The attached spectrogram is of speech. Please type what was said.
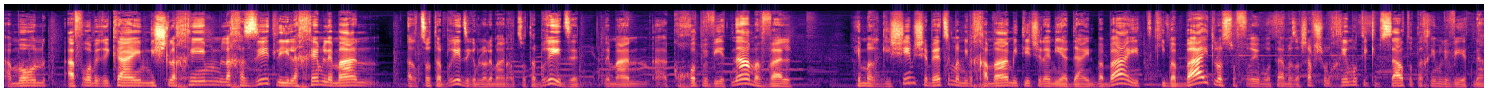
המון אפרו-אמריקאים נשלחים לחזית להילחם למען ארצות הברית, זה גם לא למען ארצות הברית, זה למען הכוחות בווייטנאם, אבל הם מרגישים שבעצם המלחמה האמיתית שלהם היא עדיין בבית, כי בבית לא סופרים אותם, אז עכשיו שולחים אותי כבשר תותחים לווייטנאם.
